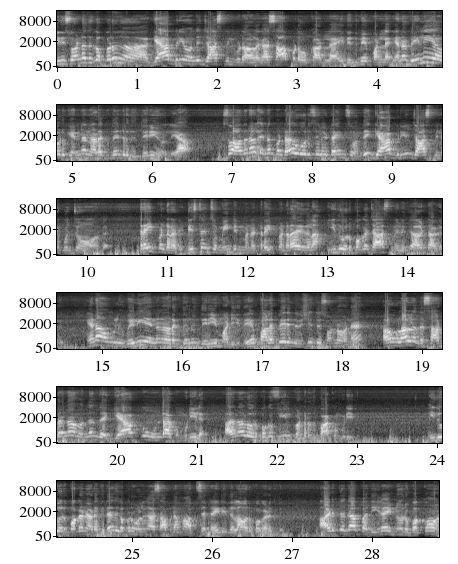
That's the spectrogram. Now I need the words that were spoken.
இது சொன்னதுக்கப்புறம் கேப்ரியும் வந்து ஜாஸ்மின் கூட அழகாக சாப்பிட உட்காடல இது எதுவுமே பண்ணல. ஏன்னா வெளியே அவருக்கு என்ன நடக்குதுன்றது தெரியும் இல்லையா? ஸோ அதனால் என்ன பண்ணுறாரு ஒரு சில டைம்ஸ் வந்து கேப்ரியும் ஜாஸ்மினை கொஞ்சம் ட்ரை பண்ணுறாரு டிஸ்டன்ஸை மெயின்டைன் பண்ண ட்ரை பண்ணுறாரு இதெல்லாம் இது ஒரு பக்கம் ஜாஸ்மினுக்கு ஹர்ட் ஆகுது. ஏன்னா அவங்களுக்கு வெளியே என்ன நடக்குதுன்னு தெரிய மாட்டேங்குது. பல பேர் இந்த விஷயத்த சொன்னோடனே அவங்களால அதை சடனாக வந்து அந்த கேப்பும் உண்டாக்க முடியல. அதனால் ஒரு பக்கம் ஃபீல் பண்ணுறது பார்க்க முடியுது. இது ஒரு பக்கம் நடக்குது. அதுக்கப்புறம் ஒழுங்காக சாப்பிடாம அப்செட் ஆகிட்டு இதெல்லாம் ஒரு பக்கம் இருக்குது அடுத்ததாக பார்த்தீங்கன்னா இன்னொரு பக்கம்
